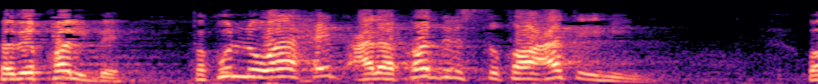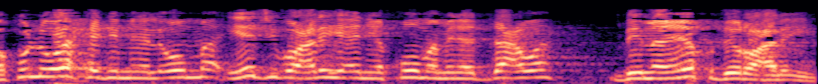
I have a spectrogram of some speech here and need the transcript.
فبقلبه. فكل واحد على قدر استطاعته. وكل واحد من الأمة يجب عليه أن يقوم من الدعوة بما يقدر عليه.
